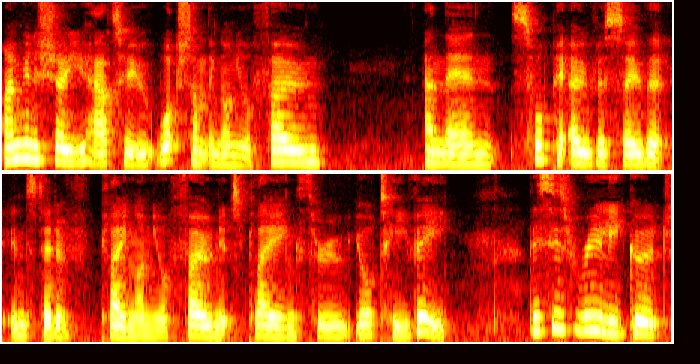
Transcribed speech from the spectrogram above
I'm going to show you how to watch something on your phone and then swap it over so that instead of playing on your phone, it's playing through your TV. This is really good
